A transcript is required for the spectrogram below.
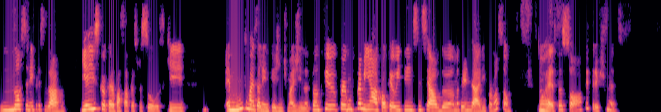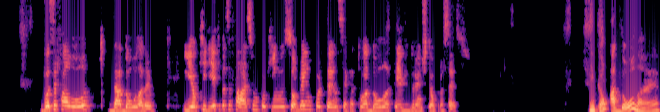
nossa, nem precisava. E é isso que eu quero passar para as pessoas, que é muito mais além do que a gente imagina. Tanto que eu pergunto para mim, ah, qual é o item essencial da maternidade? Informação. No resto é só trecho mesmo. Você falou da doula, né? E eu queria que você falasse um pouquinho sobre a importância que a tua doula teve durante o teu processo. Então, a doula né,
